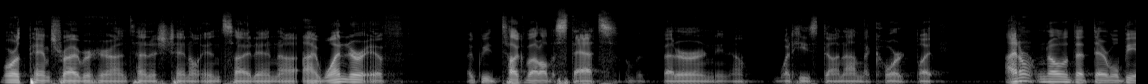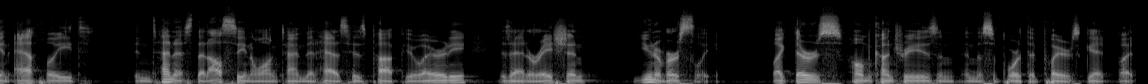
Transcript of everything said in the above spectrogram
More with Pam Shriver here on Tennis Channel Inside and Uh, I wonder if, like, we talk about all the stats with Federer and you know what he's done on the court, but I don't know that there will be an athlete in tennis that I'll see in a long time that has his popularity, his adoration universally. Like, there's home countries and, and the support that players get, but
